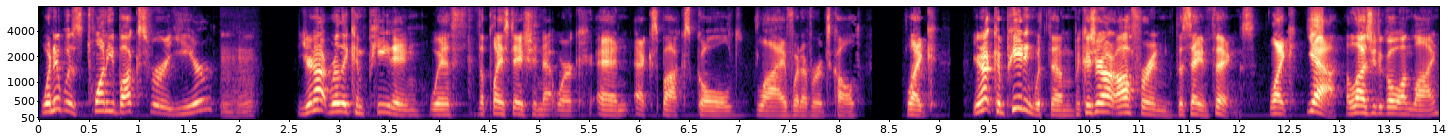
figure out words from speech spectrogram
when it was twenty bucks for a year, Mm-hmm. You're not really competing with the PlayStation Network and Xbox Gold Live, whatever it's called. Like, you're not competing with them because you're not offering the same things. Like, yeah, allows you to go online,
